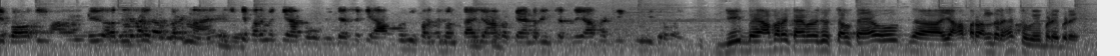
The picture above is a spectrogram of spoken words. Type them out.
ये बहुत ही घटना है। इसके बारे में क्या कहोगे? जैसे कि आपको भी फ़र्ज़ बनता है जहाँ पर कैमरे नहीं चल रहे आपने ठीक क्यों नहीं करवाई? जी यहाँ पर कैमरे जो चलते हैं वो यहाँ पर अंदर हैं चूहे बड़े बड़े तो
